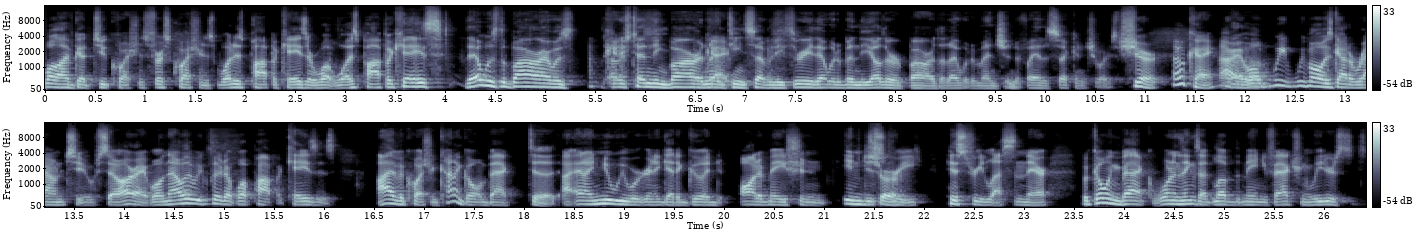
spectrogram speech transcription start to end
Well, I've got two questions. First question is what is Papa K's or what was Papa K's? That was the bar I was I was tending bar in Okay. 1973. That would have been the other bar that I would have mentioned if I had a second choice. Sure. Okay. All right. Well, Uh, we we've always got a round two. So all right. Well, now that we've cleared up what Papa K's is, I have a question. Kind of going back to, and I knew we were going to get a good automation industry history lesson there. But going back, one of the things I'd love the manufacturing leaders to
